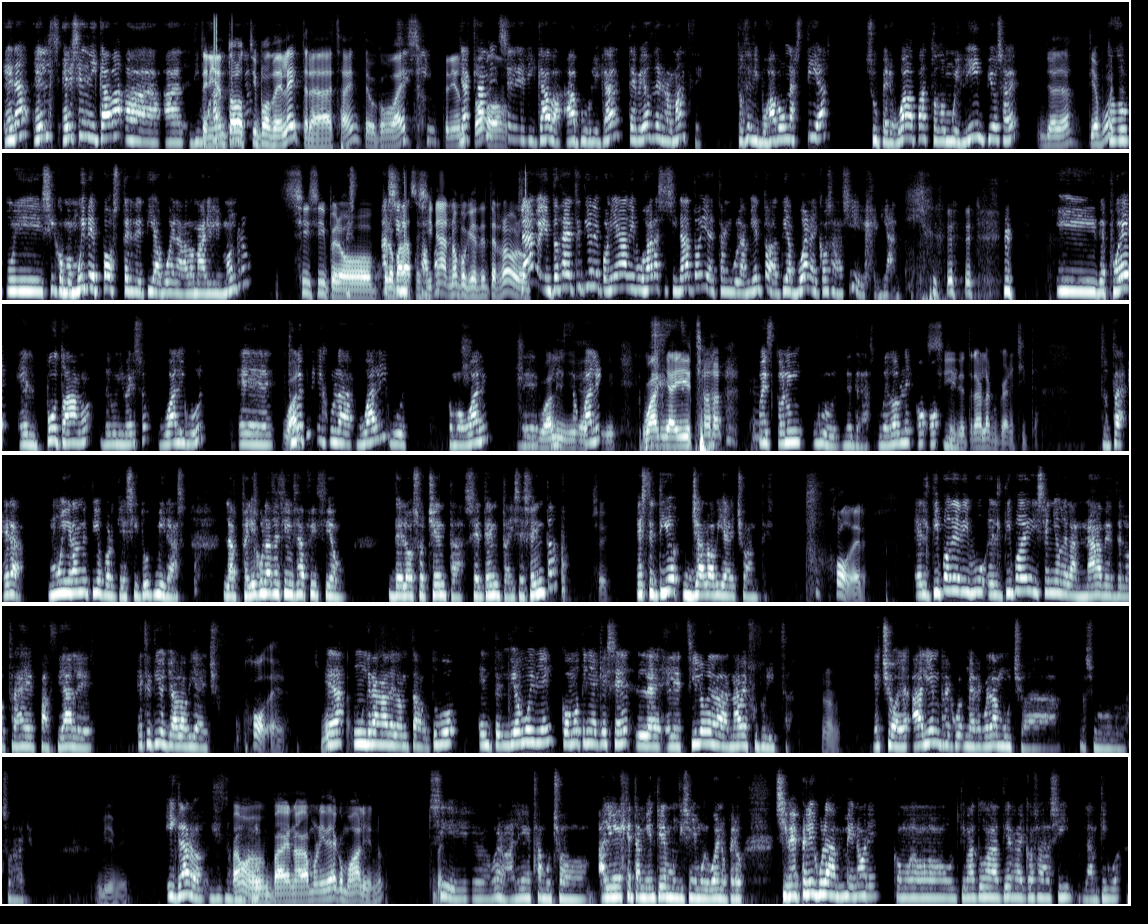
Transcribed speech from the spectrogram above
era él, él se dedicaba a, a dibujar ¿Tenían todos los tipos de letras esta gente? ¿O cómo va Sí, eso? sí. Tenían Jack todo. Kamen se dedicaba a publicar TVOs de romance. Entonces dibujaba unas tías súper guapas, todo muy limpio, ¿sabes? Ya, ya. Tía buena. Todo muy, sí, como muy de póster de tía buena a lo Marilyn Monroe. Sí, sí, pero, Pues, pero para asesinar, ¿no? Porque es de terror. Claro, y entonces a este tío le ponían a dibujar asesinatos y estrangulamientos a tías buenas y cosas así. Es genial. y después, el puto amo del universo, Wally Wood. Eh, ¿tú ¿Wally? ves película Wally Wood? Como Wally. de- Wally, ¿dónde está eh, Wally? Wally ahí está. Pues con un Wood detrás. W-O-O. Sí, detrás de la cucarachita. Total, era muy grande, tío, porque si tú miras las películas de ciencia ficción de los 80, 70 y 60, Sí. este tío ya lo había hecho antes. Joder. El tipo de dibu el tipo de diseño de las naves, de los trajes espaciales, este tío ya lo había hecho. Joder. Era un gran adelantado. Tuvo, entendió muy bien cómo tenía que ser la- el estilo de las naves futuristas. Claro. De hecho, Alien recu- me recuerda mucho a, a su, a su rollo. Bien, bien. Y claro. Vamos, para que nos hagamos una idea como Alien, ¿no? Sí, bueno, Alien está mucho. Alien es que también tiene un diseño muy bueno, pero si ves películas menores como Ultimátum a la Tierra y cosas así, la antigua,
